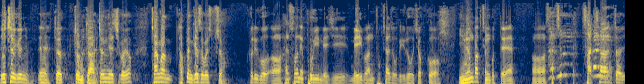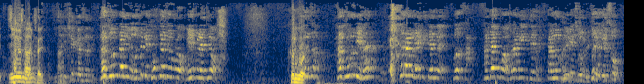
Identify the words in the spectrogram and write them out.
이채 의원님, 네, 저좀 정리하시고요. 장관 답변 계속하십시오. 그리고 어, 한수원의 부의 매지 매입은 독자적으로 이루어졌고 이명박 정부 때 어, 4차, 자, 4차, 이 의원님. 절, 이렇게까지 한수원 단위 어떻게 독자적으로 매입을 했죠? 그리고 한수- 한수원이 허- 허락을 했기 때문에, 그 사- 산자부가 허락했기 때문에 땅을 아니 구입했죠. 저 이렇게 어떻게 계속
